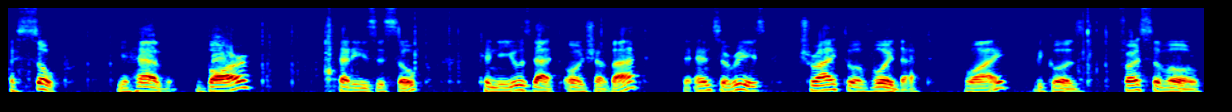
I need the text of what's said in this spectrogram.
a soap. You have bar, that is a soap. Can you use that on Shabbat? The answer is try to avoid that. Why? Because first of all,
